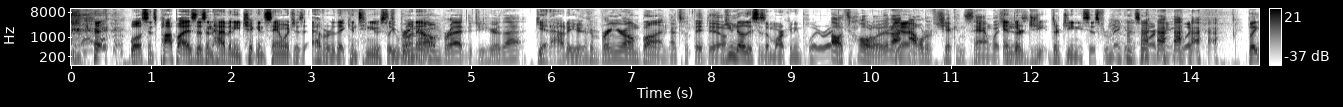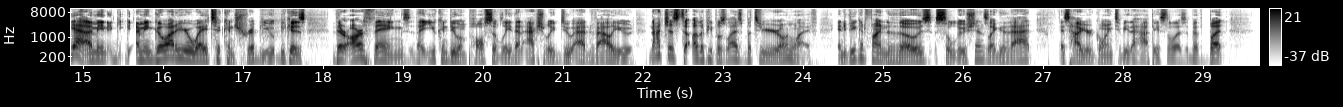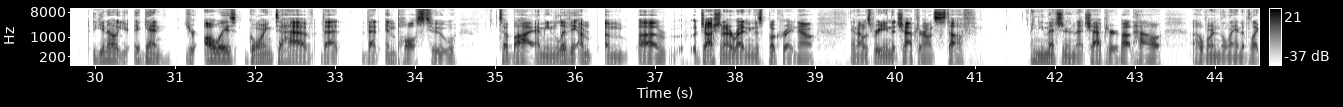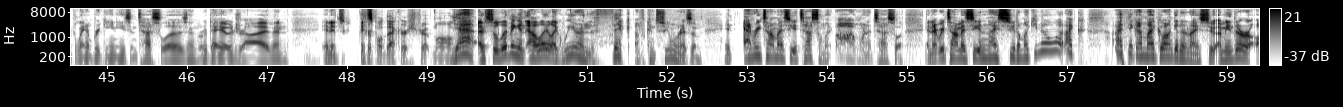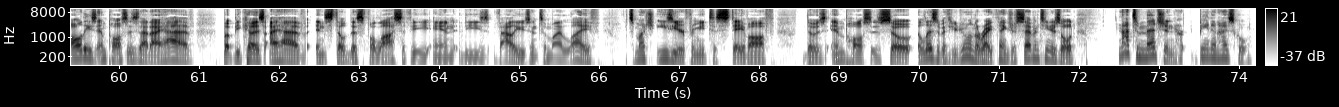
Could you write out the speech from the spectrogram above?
well, since Popeyes doesn't have any chicken sandwiches ever, they continuously run out. bring run your out. own bread. Did you hear that? Get out of here! You can bring your own bun. That's what they do. You know this is a marketing ploy, right? oh, totally. They're not Yeah. out of chicken sandwiches. and they're ge- they're geniuses for making this a marketing ploy. But yeah, I mean, I mean, go out of your way to contribute because there are things that you can do impulsively that actually do add value, not just to other people's lives, but to your own life. And if you can find those solutions, like that, is how you're going to be the happiest, Elizabeth. But you know, again, you're always going to have that that impulse to to buy. I mean, living. I'm, I'm uh, Josh and I are writing this book right now, and I was reading the chapter on stuff, and you mentioned in that chapter about how uh, we're in the land of like Lamborghinis and Teslas and Rodeo Drive, and and it's it's triple decker strip mall. yeah. And so living in LA, like we are in the thick of consumerism. And every time I see a Tesla, I'm like, oh, I want a Tesla. And every time I see a nice suit, I'm like, you know what? I I think I might go and get a nice suit. I mean, there are all these impulses that I have, but because I have instilled this philosophy and these values into my life, it's much easier for me to stave off those impulses. So, Elizabeth, you're doing the right things. You're 17 years old, not to mention her being in high school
